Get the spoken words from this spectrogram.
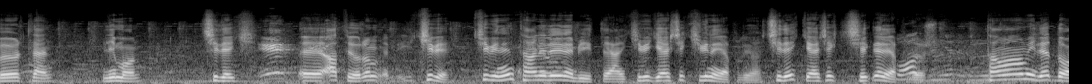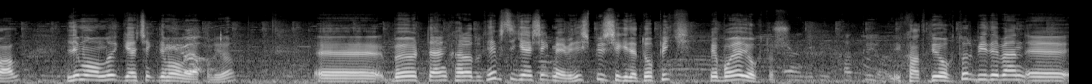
böğürtlen, limon, çilek, e, atıyorum kivi. Kivinin taneleriyle birlikte yani kivi gerçek kiviyle yapılıyor. Çilek gerçek çileklerle yapılıyor. Tamamıyla doğal. Limonlu gerçek limonla yapılıyor. Ee, böğürtlen, karadut hepsi gerçek meyve. Hiçbir şekilde dopik ve boya yoktur. Bir katkı yoktur. Bir de ben e,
